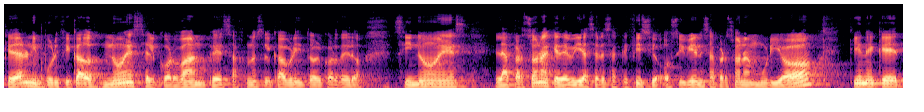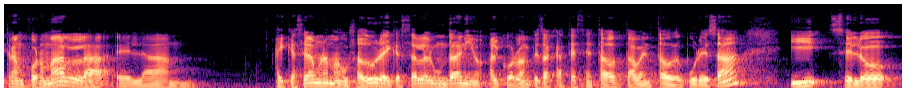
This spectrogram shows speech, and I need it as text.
quedaron impurificados no es el corbán pesaj, no es el cabrito, el cordero, sino es la persona que debía hacer el sacrificio, o si bien esa persona murió, tiene que transformar la, eh, hay que hacer alguna magulladura, hay que hacerle algún daño al corbán pesaj que hasta ese estado estaba en estado de pureza y se lo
